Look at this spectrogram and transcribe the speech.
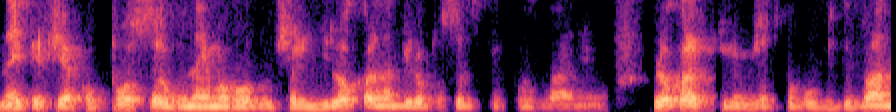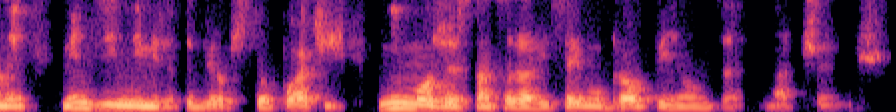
Najpierw jako poseł wynajmował od uczelni lokal na biuro poselskie w Poznaniu, lokal, w którym rzadko był widywany, między innymi za to biuro przestał płacić, mimo że z kancelarii Sejmu brał pieniądze na czynsz.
